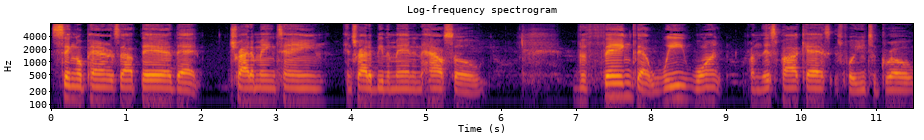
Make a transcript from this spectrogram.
single parents out there that try to maintain and try to be the man in the household. The thing that we want from this podcast is for you to grow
